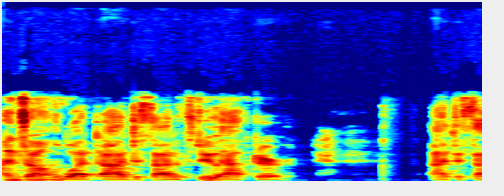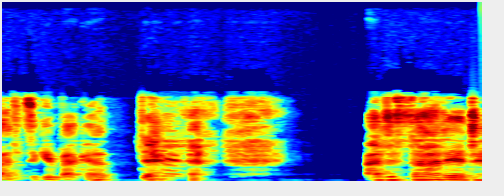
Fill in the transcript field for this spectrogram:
And so, what I decided to do after I decided to get back up, I decided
